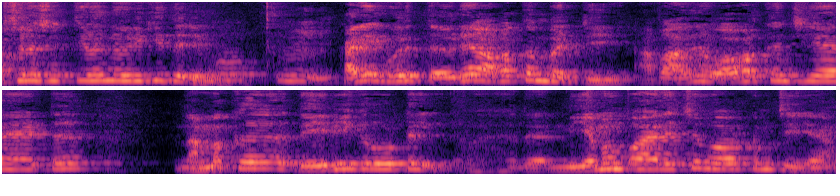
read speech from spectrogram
അസുര ശക്തികൾ തന്നെ ഒരുക്കി തരും. കാര്യം ഒരു ഒരു അബദ്ധം പറ്റി. അപ്പൊ അതിനെ ഓവർകം ചെയ്യാനായിട്ട് നമുക്ക് ദൈവിക റൂട്ടിൽ നിയമം പാലിച്ച് ഓവർകം ചെയ്യാം.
